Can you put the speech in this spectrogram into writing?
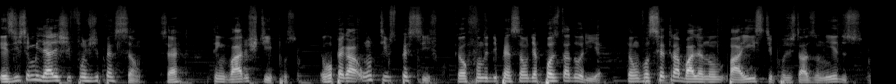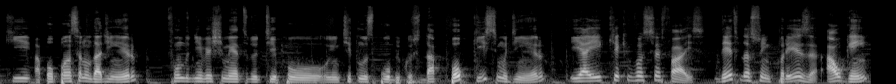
Existem milhares de fundos de pensão, certo? Tem vários tipos. Eu vou pegar um tipo específico, que é o fundo de pensão de aposentadoria. Então você trabalha num país tipo os Estados Unidos, que a poupança não dá dinheiro, fundo de investimento do tipo em títulos públicos dá pouquíssimo dinheiro, e aí o que, que você faz? Dentro da sua empresa, alguém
